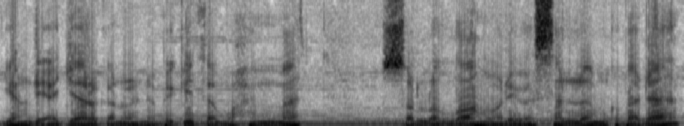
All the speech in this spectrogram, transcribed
yang diajarkan oleh Nabi kita Muhammad sallallahu alaihi wasallam kepada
